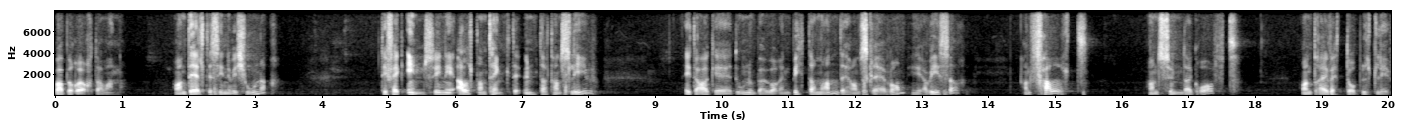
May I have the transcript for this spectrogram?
var berørt av han. Og han delte sine visjoner. De fikk innsyn i alt han tenkte, unntatt hans liv. I dag er Dono Bauer en bitter mann. Det har han skrevet om i aviser. Han falt, han synda grovt, og han drev et dobbeltliv.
